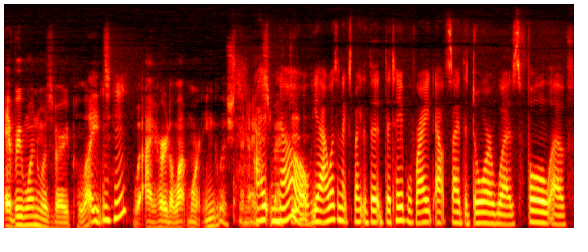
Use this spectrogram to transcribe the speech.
everyone was very polite. Well, I heard a lot more English than I Mm-hmm. I expected. know. Yeah, I wasn't expecting the the table right outside the door was full of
